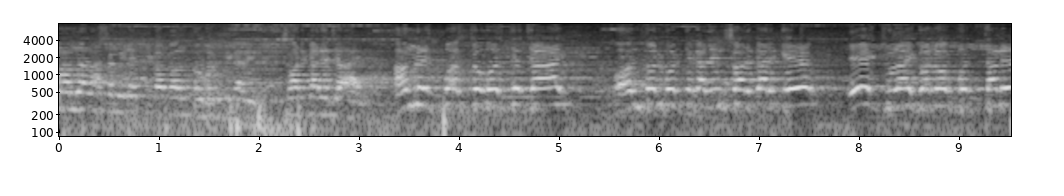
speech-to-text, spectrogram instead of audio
মামলার আসামিরা কীভাবে অন্তর্বর্তীকালীন সরকারে যায়? আমরা স্পষ্ট বলতে চাই, অন্তর্বর্তীকালীন সরকারকে এই জুলাই গণ অভ্যুত্থানে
